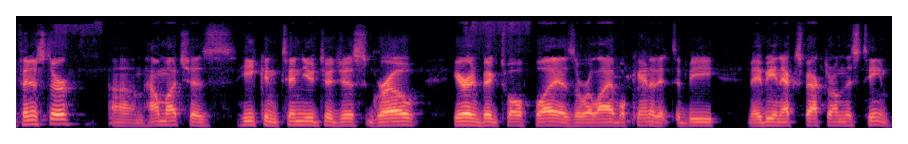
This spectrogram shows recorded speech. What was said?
Finister, um, how much has he continued to just grow here in Big 12 play as a reliable candidate to be maybe an X factor on this team?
